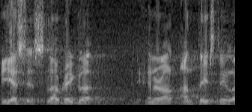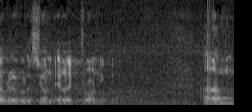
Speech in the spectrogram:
Y esta es la regla general antes de la revolución electrónica. Um,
